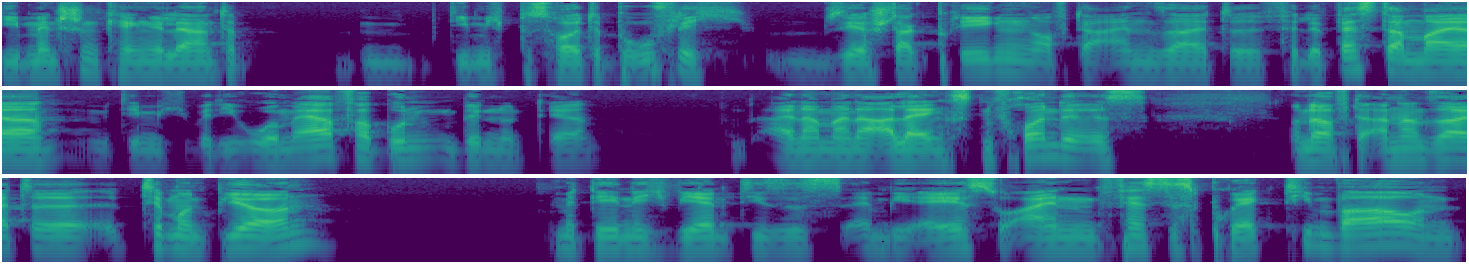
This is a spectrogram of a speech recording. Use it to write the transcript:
die Menschen kennengelernt habe, die mich bis heute beruflich sehr stark prägen. Auf der einen Seite Philipp Westermeier, mit dem ich über die UMR verbunden bin und der einer meiner allerengsten Freunde ist. Und auf der anderen Seite Tim und Björn, mit denen ich während dieses MBAs so ein festes Projektteam war und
